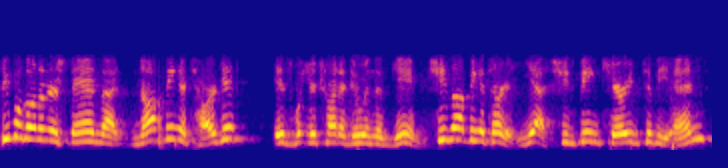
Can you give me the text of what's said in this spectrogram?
people don't understand that not being a target is what you're trying to do in this game. She's not being a target. Yes, she's being carried to the end,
